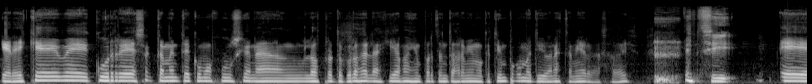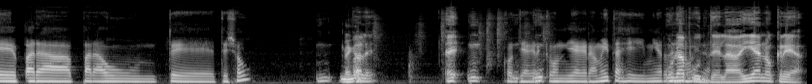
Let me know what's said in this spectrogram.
¿Queréis que me ocurre exactamente cómo funcionan los protocolos de las guías más importantes ahora mismo? Que estoy un poco metido en esta mierda, ¿sabéis? Sí. Eh, para, un T-Show. Vale. Eh, con, diagramitas y mierda. Un apunte, la IA no crea,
